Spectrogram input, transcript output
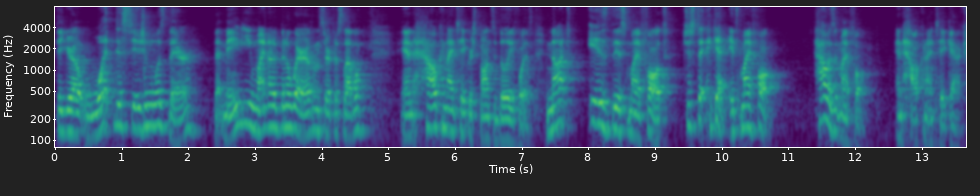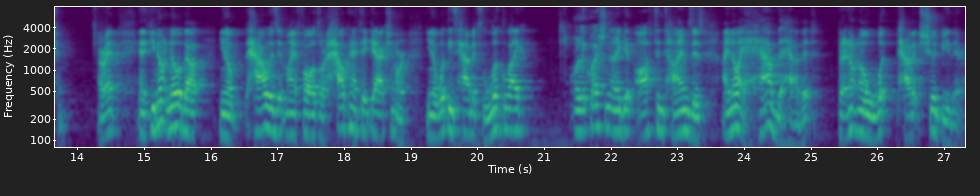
figure out what decision was there that maybe you might not have been aware of on surface level, and how can I take responsibility for this? Not, is this my fault? Just, to, again, it's my fault. How is it my fault? And how can I take action? All right? And if you don't know about, you know, how is it my fault or how can I take action or, you know, what these habits look like, or the question that I get oftentimes is, I know I have the habit, but I don't know what habit should be there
